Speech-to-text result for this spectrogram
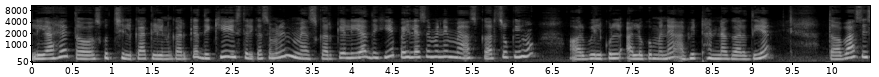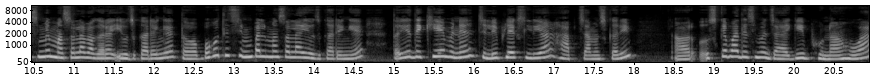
लिया है। तो उसको छिलका क्लीन करके देखिए, इस तरीके से मैंने मैश करके लिया। देखिए, पहले से मैंने मैश कर चुकी हूँ और बिल्कुल आलू को मैंने अभी ठंडा कर दिया तो बस इसमें मसाला वगैरह यूज़ करेंगे। तो बहुत ही सिंपल मसाला यूज़ करेंगे। तो ये देखिए, मैंने चिली फ्लेक्स लिया हाफ़ चम्मच करीब। और उसके बाद इसमें जाएगी भुना हुआ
